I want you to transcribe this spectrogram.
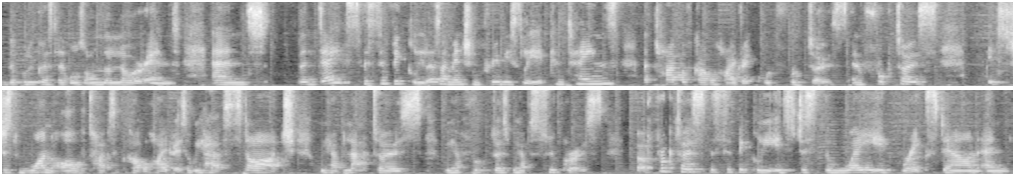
the glucose levels on the lower end. And the date specifically, as I mentioned previously, it contains a type of carbohydrate called fructose. And fructose it's just one of types of carbohydrates. So we have starch, we have lactose, we have fructose, we have sucrose. But fructose specifically is just the way it breaks down and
